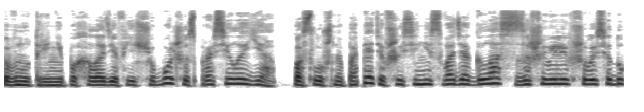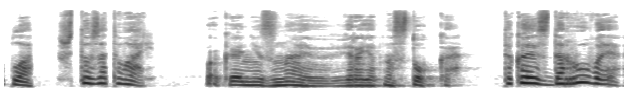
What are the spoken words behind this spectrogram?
Внутренне похолодев еще больше, спросила я, послушно попятившись и не сводя глаз с зашевелившегося дупла. «Что за тварь?» «Пока не знаю, вероятно, стокка». «Такая здоровая?»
